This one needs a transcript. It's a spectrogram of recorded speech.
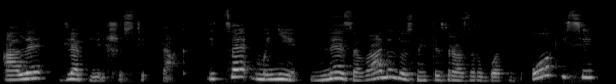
але для більшості так. І це мені не завадило знайти зразу роботу в офісі,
